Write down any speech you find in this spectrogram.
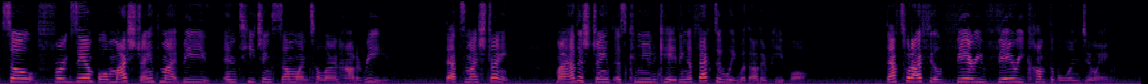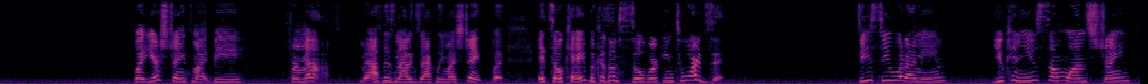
So, for example, my strength might be in teaching someone to learn how to read. That's my strength. My other strength is communicating effectively with other people. That's what I feel very, very comfortable in doing. But your strength might be for math. Math is not exactly my strength, but it's okay because I'm still working towards it. Do you see what I mean? You can use someone's strength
